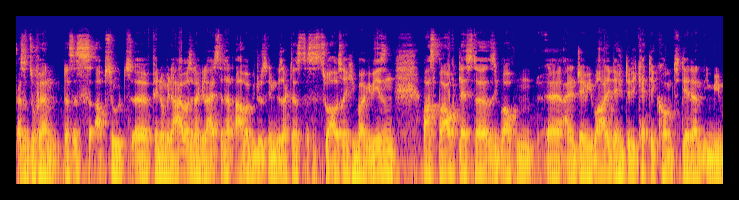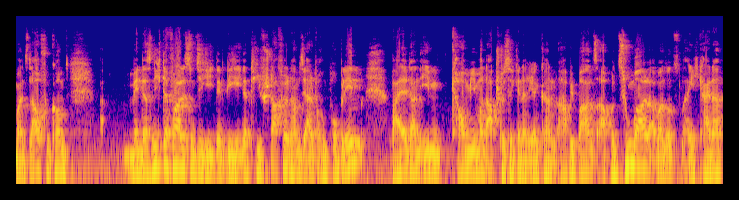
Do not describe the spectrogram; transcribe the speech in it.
Also insofern, das ist absolut äh, phänomenal, was er da geleistet hat. Aber wie du es eben gesagt hast, das ist zu ausrechenbar gewesen. Was braucht Leicester? Sie brauchen äh, einen Jamie Vardy, der hinter die Kette kommt, der dann irgendwie mal ins Laufen kommt wenn das nicht der Fall ist und die Gegner, die Gegner tief staffeln, haben sie einfach ein Problem, weil dann eben kaum jemand Abschlüsse generieren kann. Harvey Barnes ab und zu mal, aber ansonsten eigentlich keiner.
